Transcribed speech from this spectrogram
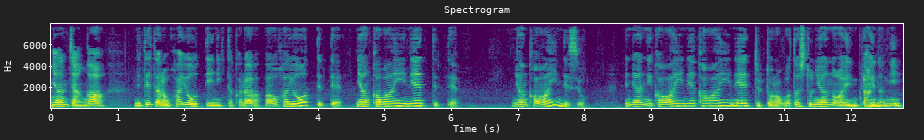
にゃんちゃんが寝てたら「おはよう」って言いに来たから「あおはよう」って言って「にゃんかわいいね」って言って「にゃんかわいいんですよ」にゃんに「かわいいねかわいいね」って言ったら私とにゃんの間に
